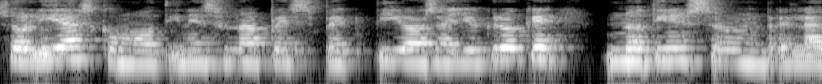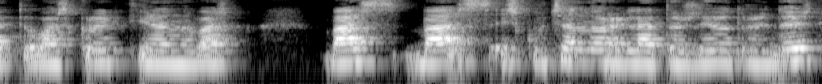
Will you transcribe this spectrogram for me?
sólidas como tienes una perspectiva. O sea, yo creo que no tienes solo un relato, vas coleccionando, vas, vas, vas escuchando relatos de otros. Entonces,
